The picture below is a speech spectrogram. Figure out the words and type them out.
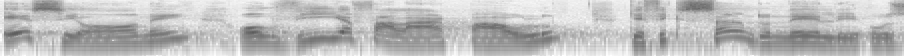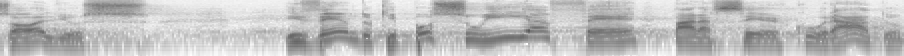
Esse homem ouvia falar Paulo, que fixando nele os olhos e vendo que possuía fé para ser curado,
